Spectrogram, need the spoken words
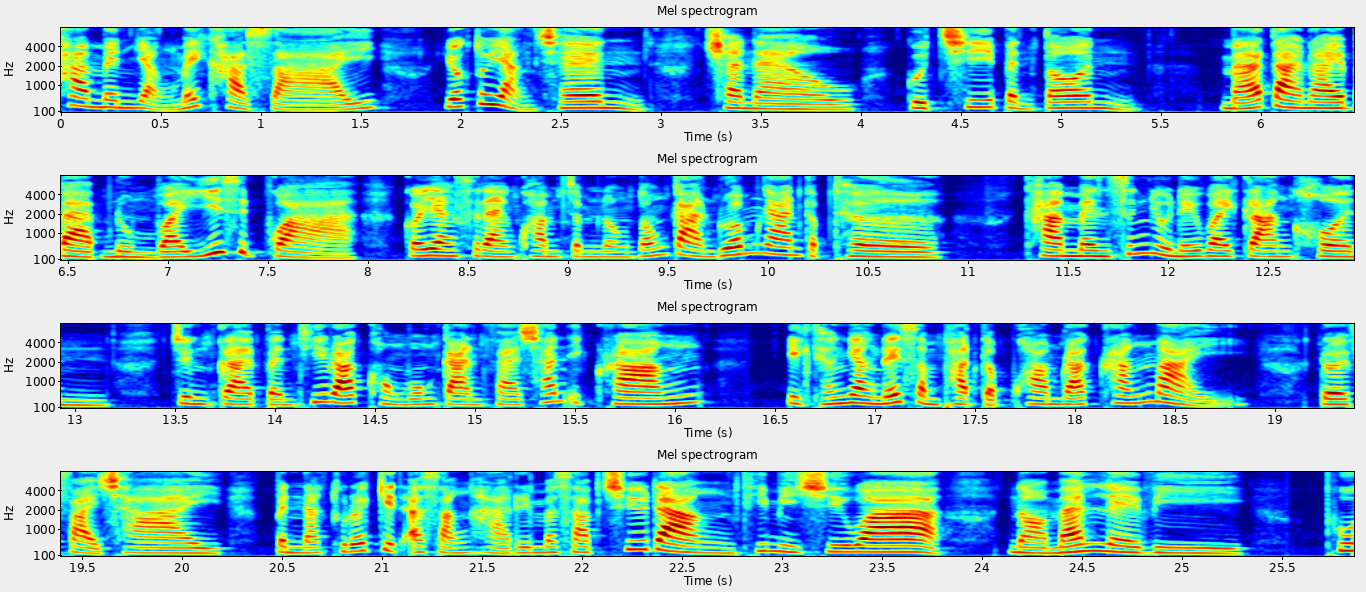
คาร์เมนอย่างไม่ขาดสาย ยกตัวอย่างเช่น Chanel Gucci เป็นต้น แม้แต่นายแบบหนุ่มวัย 20 กว่า ก็ยังแสดงความจำนงต้องการร่วมงานกับเธอ คาร์เมนซึ่งอยู่ในวัยกลางคน จึงกลายเป็นที่รักของวงการแฟชั่นอีกครั้งอีกทั้งยังได้สัมผัสกับความรักครั้งใหม่ โดยฝ่ายชายเป็นนักธุรกิจอสังหาริมทรัพย์ชื่อดังที่มีชื่อว่านอร์แมน เลวี ผู้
